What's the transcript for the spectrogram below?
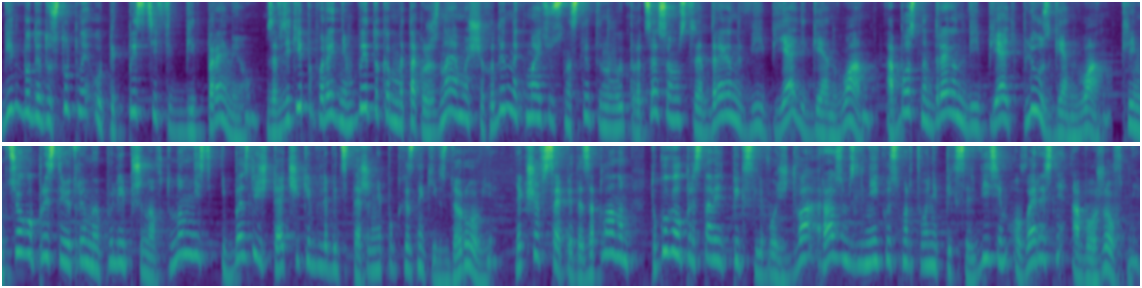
Він буде доступний у підписці Fitbit Premium. Завдяки попереднім витокам ми також знаємо, що годинник мають оснастити новим процесором Snapdragon V5 Gen 1 або Snapdragon V5 Plus Gen 1. Крім цього, пристрій отримує поліпшену автономність і безліч датчиків для відстеження показників здоров'я. Якщо все піде за планом, то Google представить Pixel Watch 2 разом з лінійкою смартфонів Pixel 8 у вересні або жовтні.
